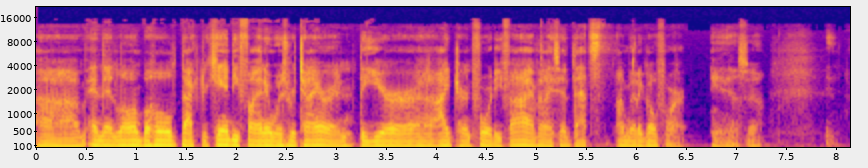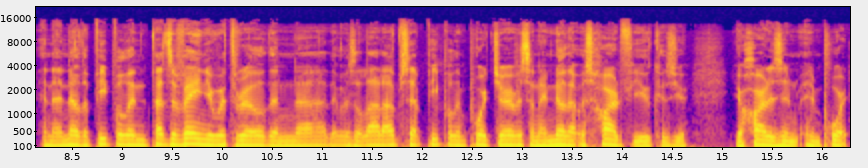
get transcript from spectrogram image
Um, and then lo and behold, Dr. Candy Finan was retiring the year uh, I turned 45, and I said, "That's I'm going to go for it." Yeah, so And I know the people in Pennsylvania were thrilled, and uh, there was a lot of upset people in Port Jervis, and I know that was hard for you because your your heart is in, in Port.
